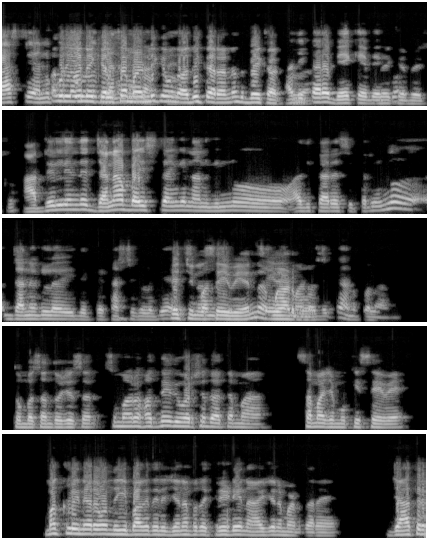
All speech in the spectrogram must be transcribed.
ಜಾಸ್ತಿ ಅನುಕೂಲ ಕೆಲಸ ಮಾಡ್ಲಿಕ್ಕೆ ಒಂದು ಅಧಿಕಾರ ಅನ್ನೋದು ಬೇಕಾಗ್ತದೆ. ಅಧಿಕಾರ ಬೇಕೇ ಬೇಕು. ಬೇಕೇ ಅದ್ರಲ್ಲಿಂದ ಜನ ಬಯಸ್ದಂಗೆ ನನ್ಗೆ ಇನ್ನೂ ಅಧಿಕಾರ ಸಿಕ್ಕರೆ ಇನ್ನು ಜನಗಳ ಇದಕ್ಕೆ ಕಷ್ಟಗಳಿಗೆ ಹೆಚ್ಚಿನ ಸೇವೆಯನ್ನ ಮಾಡೋದಕ್ಕೆ ಅನುಕೂಲ ಆಗುತ್ತೆ. ತುಂಬಾ ಸಂತೋಷ ಸರ್. ಸುಮಾರು ಹದಿನೈದು ವರ್ಷದ ತಮ್ಮ ಸಮಾಜಮುಖಿ ಸೇವೆ. ಮಕ್ಕಳು ಏನಾರ ಒಂದು ಈ ಭಾಗದಲ್ಲಿ ಜನಪದ ಕ್ರೀಡೆಯನ್ನು ಆಯೋಜನೆ ಮಾಡ್ತಾರೆ. ಜಾತ್ರೆ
